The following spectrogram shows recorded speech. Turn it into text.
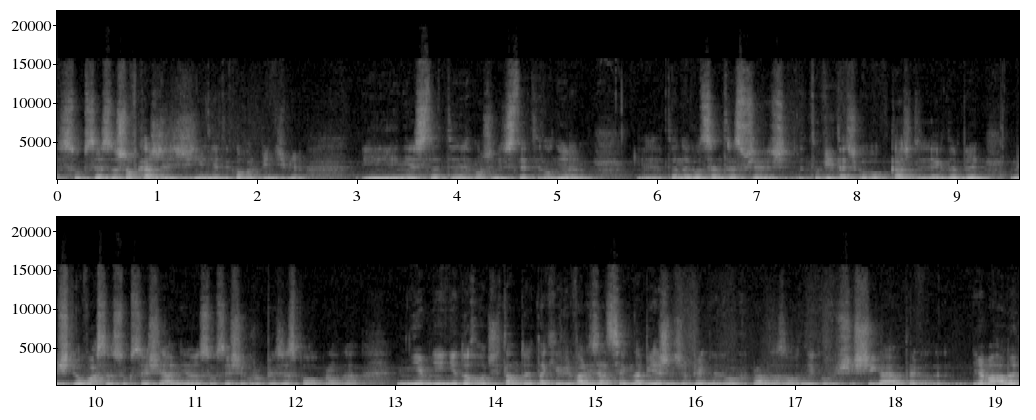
y, sukcesu, zresztą w każdej dziedzinie, nie tylko w alpinizmie. I niestety, może niestety, no nie wiem, ten egocentryzm się, to widać go, bo każdy jak gdyby myśli o własnym sukcesie, a nie o sukcesie grupy i zespołu, prawda? Niemniej nie dochodzi tam do takiej rywalizacji jak na bieżni, że biegnie dwóch prawda, zawodników i się ścigają tego. Nie ma, ale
